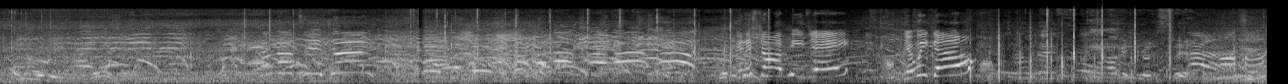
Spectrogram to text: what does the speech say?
Come on, TJ! PJ. There we go. Uh -huh.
